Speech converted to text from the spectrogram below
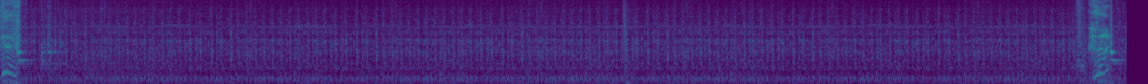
Huh?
